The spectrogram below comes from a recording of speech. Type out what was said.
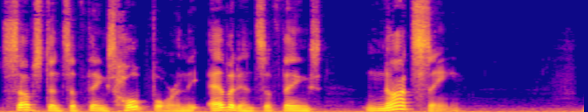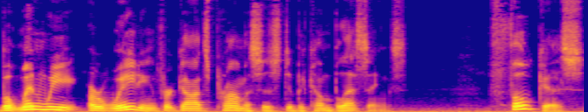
substance of things hoped for and the evidence of things not seen. But when we are waiting for God's promises to become blessings, focus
